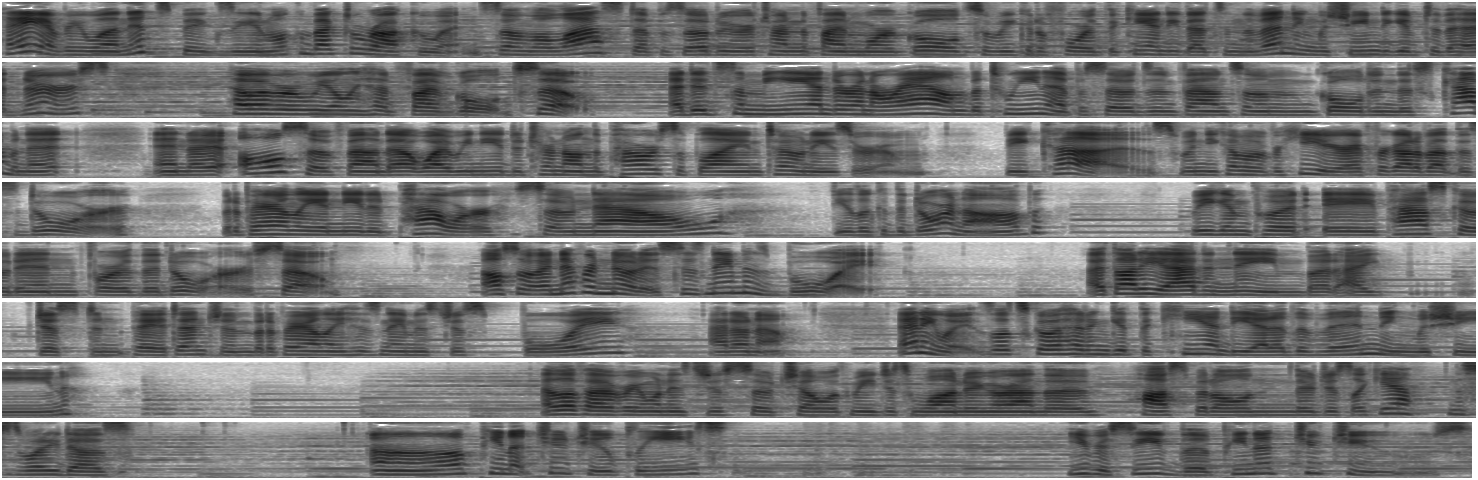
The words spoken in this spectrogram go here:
Hey everyone, it's Bigsy and welcome back to Rakuen. So in the last episode we were trying to find more gold so we could afford the candy that's in the vending machine to give to the head nurse. However, we only had 5 gold, so I did some meandering around between episodes and found some gold in this cabinet, and I also found out why we needed to turn on the power supply in Tony's room. Because when you come over here, I forgot about this door, but apparently it needed power, so now, if you look at the doorknob, we can put a passcode in for the door. So, also, I never noticed his name is Boy. I thought he had a name, but I just didn't pay attention. But apparently, his name is just Boy. I don't know. Anyways, let's go ahead and get the candy out of the vending machine. I love how everyone is just so chill with me, just wandering around the hospital, and they're just like, yeah, this is what he does. Uh, peanut choo choo, please. You received the peanut choo choos.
